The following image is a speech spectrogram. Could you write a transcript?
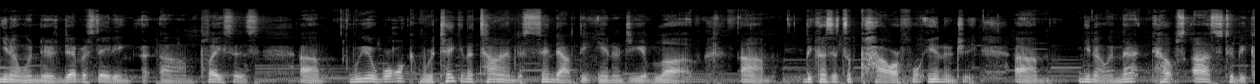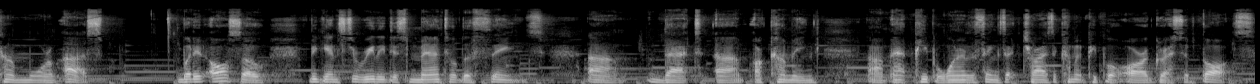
you know, when there's devastating uh, um, places, um, we are walk. We're taking the time to send out the energy of love um, because it's a powerful energy you know, and that helps us to become more of us. But it also begins to really dismantle the things um, that um, are coming um, at people. One of the things that tries to come at people are aggressive thoughts.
